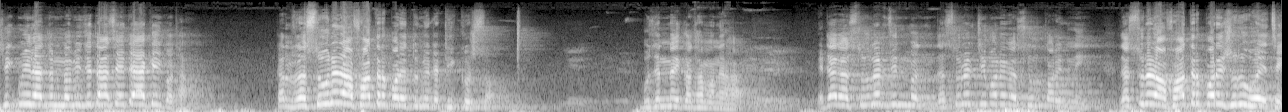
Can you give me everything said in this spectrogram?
ঠিক মিলাদুল নবী যেটা আছে এটা একই কথা। কারণ রসুলের আফাতের পরে তুমি এটা ঠিক করছ। বুঝেন নাই কথা মনে হয়? এটা রসুলের জীবন রসুলের জীবনে রসুল করেননি। রসুলের অফাতের পরে শুরু হয়েছে।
